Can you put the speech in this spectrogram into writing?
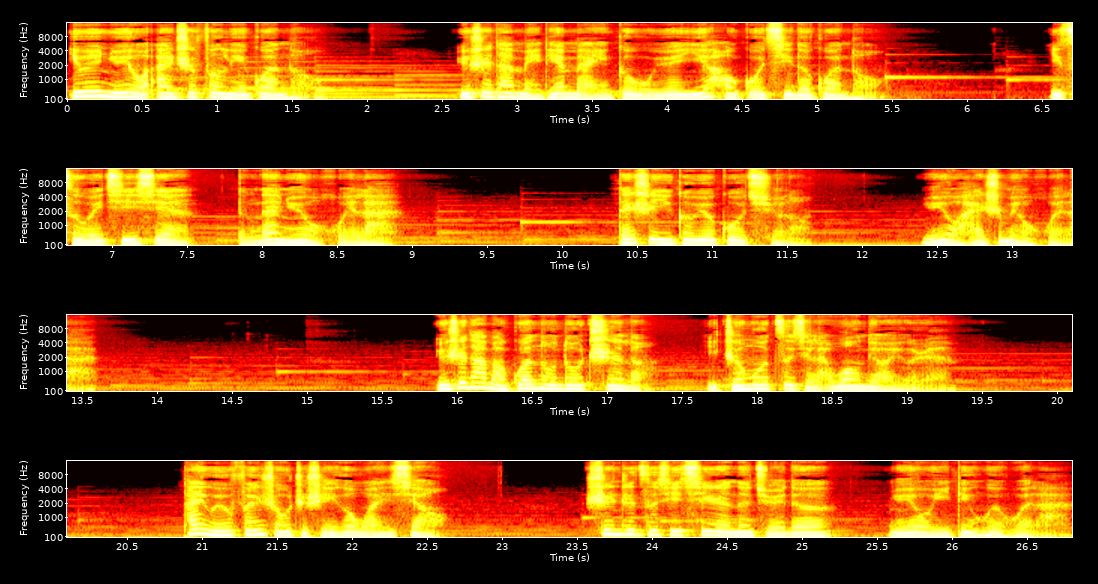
因为女友爱吃凤梨罐头，于是他每天买一个五月一号过期的罐头，以此为期限等待女友回来。但是一个月过去了，女友还是没有回来。于是他把罐头都吃了，以折磨自己来忘掉一个人。他以为分手只是一个玩笑，甚至自欺欺人的觉得女友一定会回来。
